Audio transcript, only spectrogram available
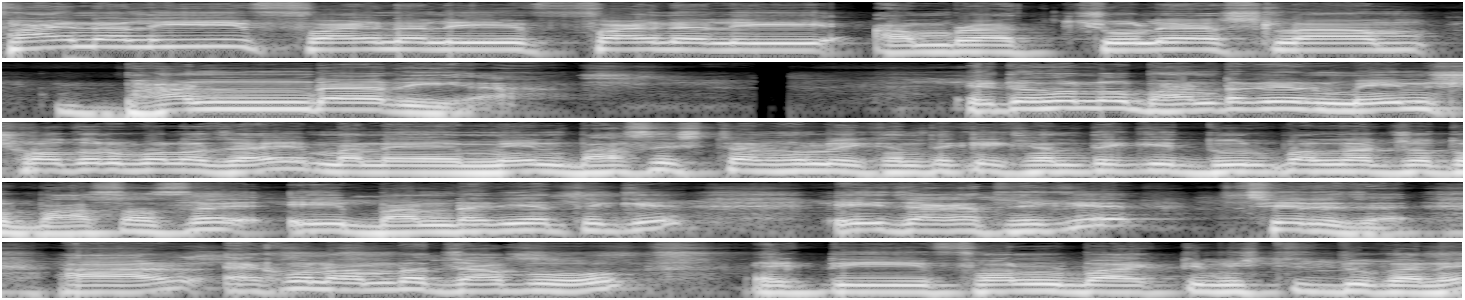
ফাইনালি ফাইনালি ফাইনালি আমরা চলে আসলাম ভান্ডারিয়া। এটা হলো ভান্ডারিয়ার মেইন সদর বলা যায় মানে মেইন বাস স্ট্যান্ড হলো এখান থেকে। এখান থেকে দূরপাল্লার যত বাস আছে, এই ভান্ডারিয়া থেকে, এই জায়গা থেকে ছেড়ে যায়। আর এখন আমরা যাব একটি ফল বা একটি মিষ্টির দোকানে,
